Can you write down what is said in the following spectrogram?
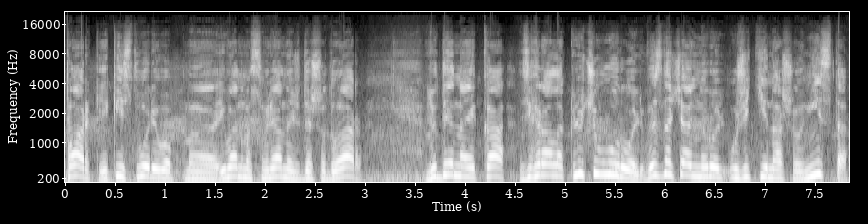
парк, який створював е, Іван Максимілянович де Шодуар, людина, яка зіграла ключову роль, визначальну роль у житті нашого міста,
